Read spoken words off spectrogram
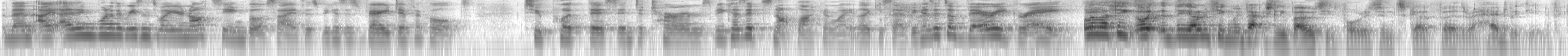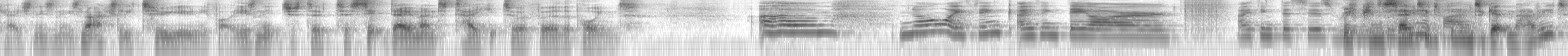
Then I, I think one of the reasons why you're not seeing both sides is because it's very difficult to put this into terms because it's not black and white, like you said, because it's a very grey. Well, I think oh, the only thing we've actually voted for is to go further ahead with unification, isn't it? It's not actually to unify, isn't it? Just to, to sit down and to take it to a further point. Um, no, I think I think they are. I think this is really We've consented for them to get married.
